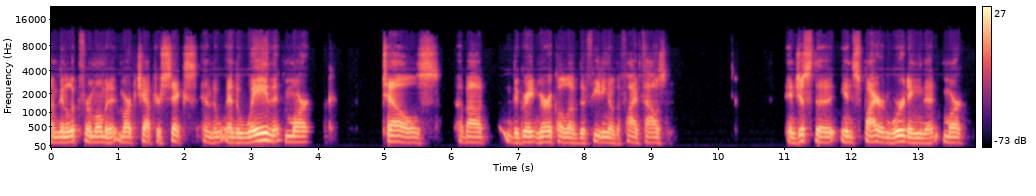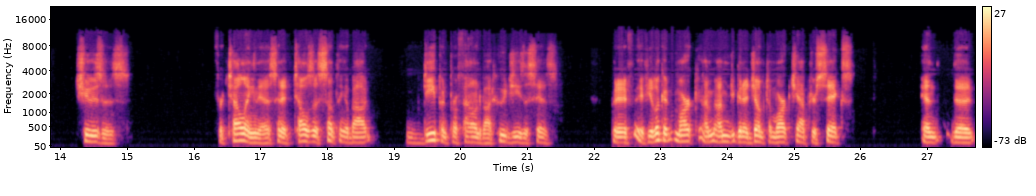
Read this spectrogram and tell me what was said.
I'm going to look for a moment at Mark chapter six and the and the way that Mark tells about the great miracle of the feeding of the 5,000. And just the inspired wording that Mark chooses for telling this, and it tells us something about deep and profound about who Jesus is. But if, if you look at Mark, I'm, I'm going to jump to Mark chapter 6. And the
